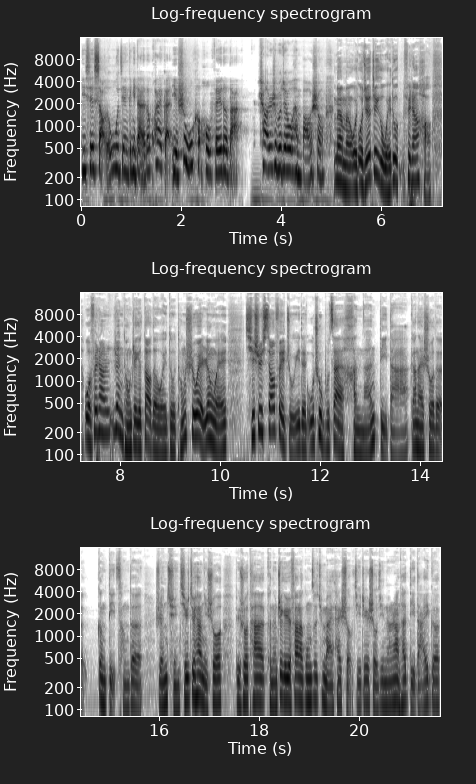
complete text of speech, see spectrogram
一些小的物件给你带来的快感，也是无可厚非的吧。常老师是不是觉得我很保守？没有没有，我我觉得这个维度非常好，我非常认同这个道德维度。同时，我也认为，其实消费主义的无处不在，很难抵达刚才说的。更底层的人群，其实就像你说，比如说他可能这个月发了工资去买一台手机，这个手机能让他抵达一个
